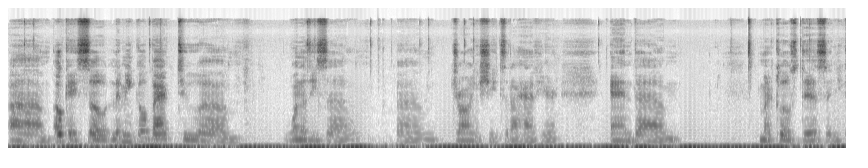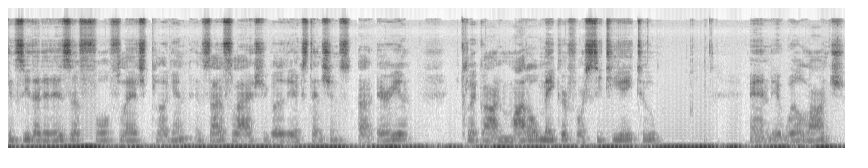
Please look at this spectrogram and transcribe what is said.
Um, okay so let me go back to um, one of these uh, um, drawing sheets that I have here. And um, I'm going to close this and you can see that it is a full-fledged plugin inside of Flash. You go to the extensions uh, area click on model maker for CTA2 and it will launch.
